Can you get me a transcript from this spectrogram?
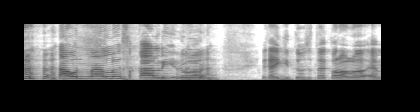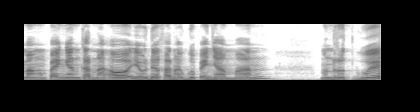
tahun lalu sekali doang. Ya, kayak gitu. Maksudnya kalau lo emang pengen karena oh ya udah karena gue pengen nyaman menurut gue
